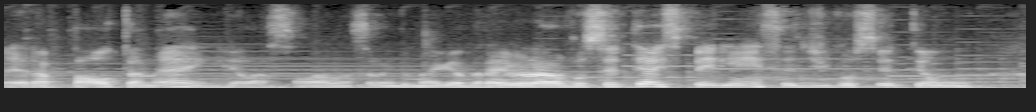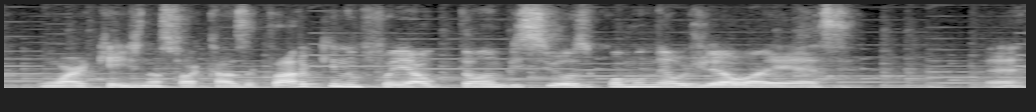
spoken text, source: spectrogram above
era pauta, né, em relação ao lançamento do Mega Drive, era você ter a experiência de você ter um, um arcade na sua casa. Claro que não foi algo tão ambicioso como o Neo Geo AES, né?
